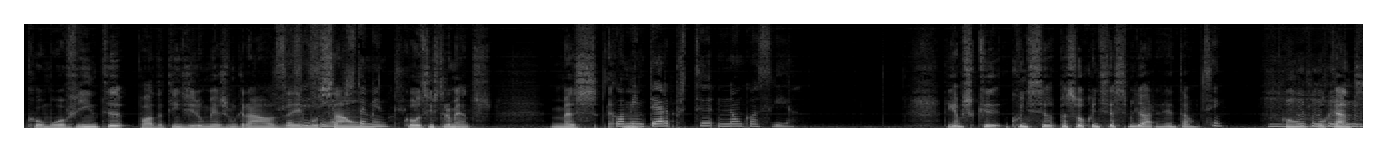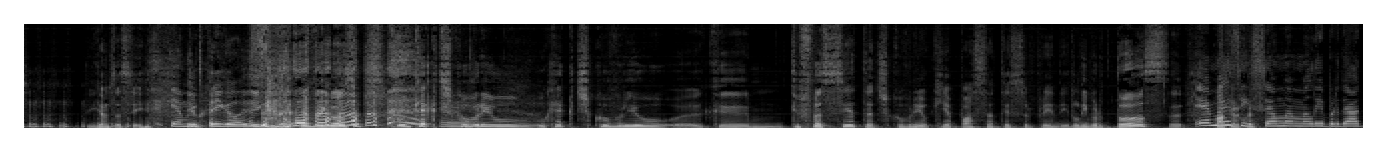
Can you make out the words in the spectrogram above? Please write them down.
como ouvinte, pode atingir o mesmo grau Sim, de sim, sim, emoção absolutamente. com os instrumentos. Mas, Como hum, intérprete, não conseguia. digamos que conheceu- passou a conhecer-se melhor, então, Sim. com o canto, digamos assim. E é E muito o- perigoso. E- é perigoso. O que é que descobriu? O que é que descobriu? eh, Que, que faceta descobriu que a possa ter surpreendido? Libertou-se? É mais isso, é uma, uma liberdade,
